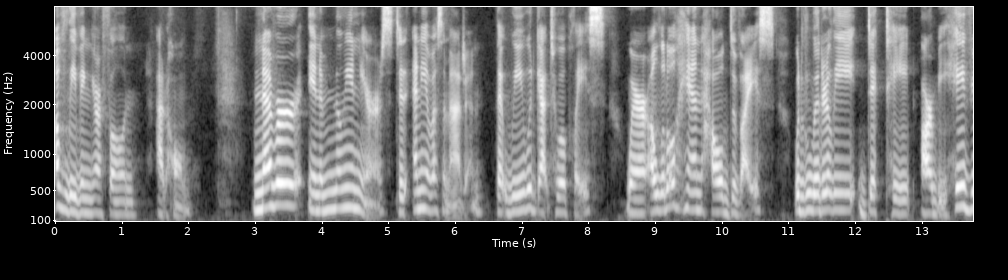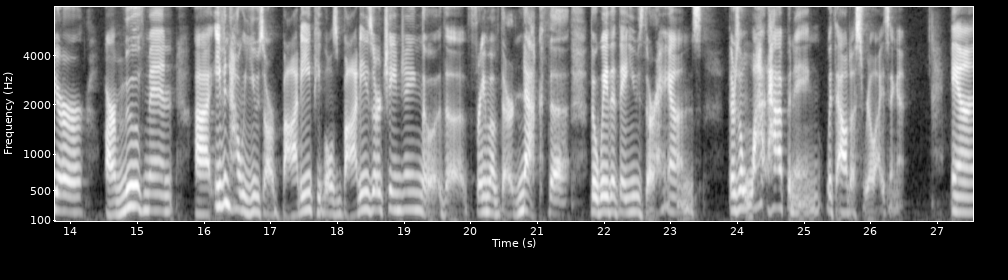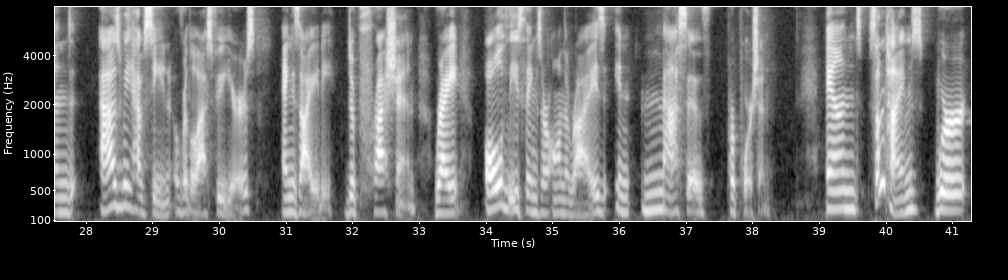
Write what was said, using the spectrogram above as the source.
of leaving your phone at home. Never in a million years did any of us imagine that we would get to a place where a little handheld device would literally dictate our behavior, our movement, uh, even how we use our body. People's bodies are changing, the, the frame of their neck, the, the way that they use their hands. There's a lot happening without us realizing it. And as we have seen over the last few years, anxiety, depression, right? All of these things are on the rise in massive proportion. And sometimes we're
